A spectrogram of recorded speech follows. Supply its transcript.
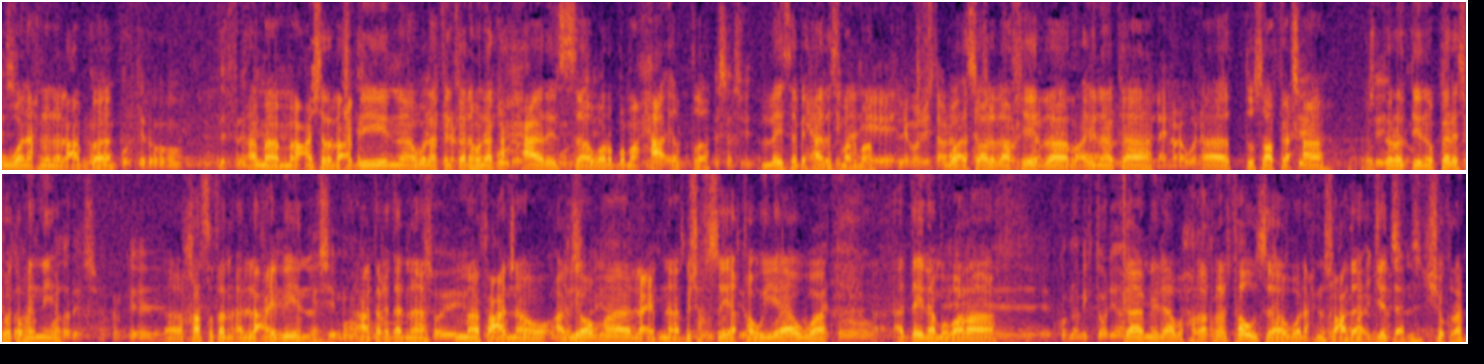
ونحن نلعب أمام عشر لاعبين ولكن كان هناك حارس وربما حائط ليس بحارس مرمى. والسؤال الأخير رأيناك تصافح فيرونتينو بيريس وتهنيه خاصة اللاعبين. أعتقد أن ما فعلناه اليوم لعبنا بشخصية قوية وأدينا مباراة كاملة وحققنا الفوز ونحن سعداء جدا. شكرا.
